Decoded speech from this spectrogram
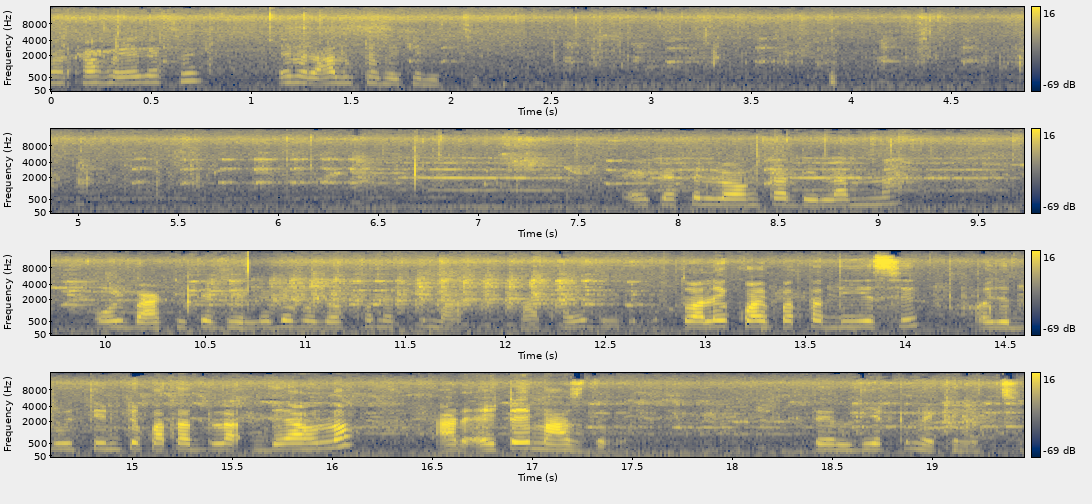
মাখা হয়ে গেছে। এবার আলুটা মেখে নিচ্ছি। এটাতে লঙ্কা দিলাম না। ওই বাটিতে ঢেলে দেবো যখন একটু মাথায় দিয়ে দেবো। তলে কয় পাতা দিয়েছি, ওই যে দুই তিনটে পাতা দেওয়া হলো, আর এটাই মাছ দেবো। তেল দিয়ে একটু মেখে নিচ্ছি।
